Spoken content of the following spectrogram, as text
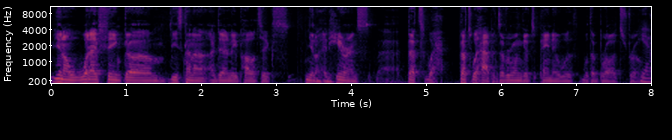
you know, what I think um, these kind of identity politics, you know, mm-hmm. adherence. Uh, that's what that's what happens. Everyone gets painted with with a broad stroke. Yeah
